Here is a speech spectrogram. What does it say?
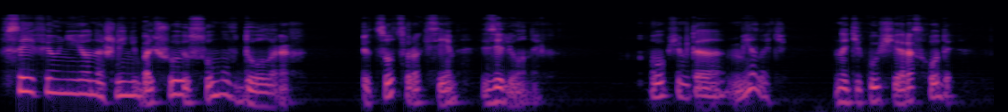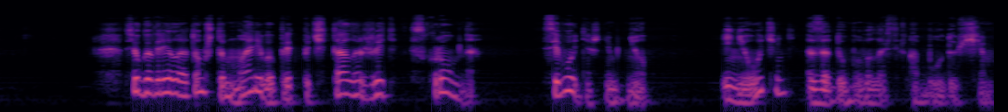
В сейфе у нее нашли небольшую сумму в долларах – 547 зеленых. В общем-то, мелочь на текущие расходы. Все говорило о том, что Марьева предпочитала жить скромно, сегодняшним днем, и не очень задумывалась о будущем.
